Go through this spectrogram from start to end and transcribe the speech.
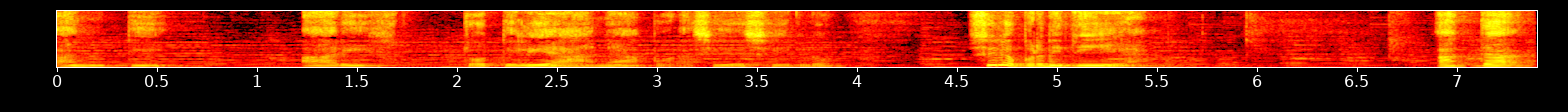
anti-aristoteliana, por así decirlo, se lo permitían. Hasta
